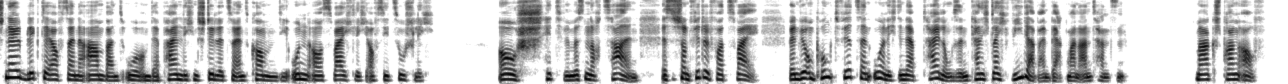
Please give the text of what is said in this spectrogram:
Schnell blickte er auf seine Armbanduhr, um der peinlichen Stille zu entkommen, die unausweichlich auf sie zuschlich. Oh shit, wir müssen noch zahlen. Es ist schon Viertel vor zwei. Wenn wir um Punkt 14 Uhr nicht in der Abteilung sind, kann ich gleich wieder beim Bergmann antanzen. Mark sprang auf.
